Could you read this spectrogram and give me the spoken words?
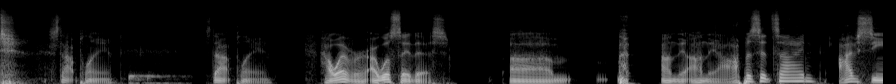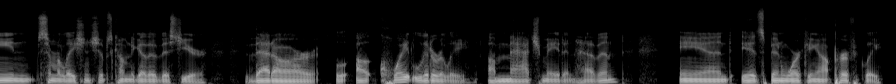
Stop playing. Stop playing. However, I will say this. Um, on the on the opposite side, I've seen some relationships come together this year that are uh, quite literally a match made in heaven and it's been working out perfectly.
